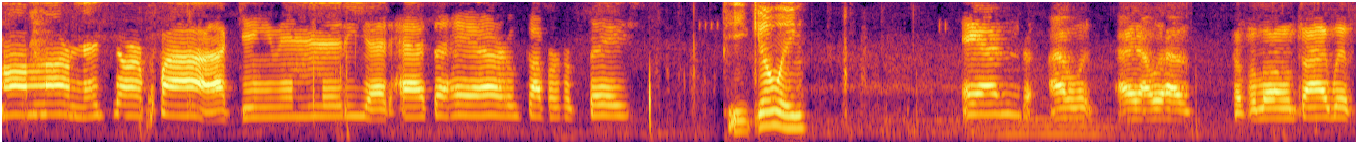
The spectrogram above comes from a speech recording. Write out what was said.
Orange, you're a fucking idiot. Has a hair who cover her face. Keep going. And I would, and I would have a alone time with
